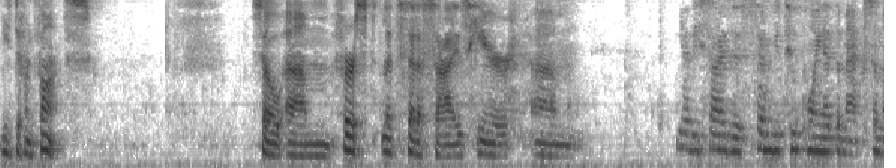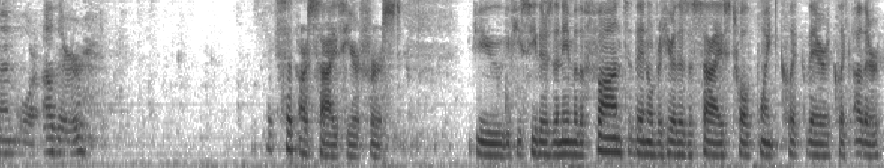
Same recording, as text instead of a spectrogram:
these different fonts. So um, first, let's set a size here. Um, yeah, the size is 72 point at the maximum or other. Let's set our size here first. If you if you see there's the name of the font, then over here there's a size 12 point. Click there, click other.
